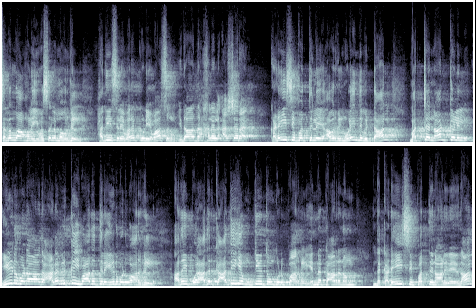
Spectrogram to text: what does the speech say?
சல்லல்லாஹுலை வசல்லம் அவர்கள் ஹதீஸிலே வரக்கூடிய வாசகம் இதா தஹலல் அஷர கடைசி பத்திலே அவர்கள் நுழைந்து விட்டால் மற்ற நாட்களில் ஈடுபடாத அளவிற்கு இவாதத்தில் ஈடுபடுவார்கள். அதே போல் அதற்கு அதிக முக்கியத்துவம் கொடுப்பார்கள். என்ன காரணம்? இந்த கடைசி பத்து நாளிலே தான்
